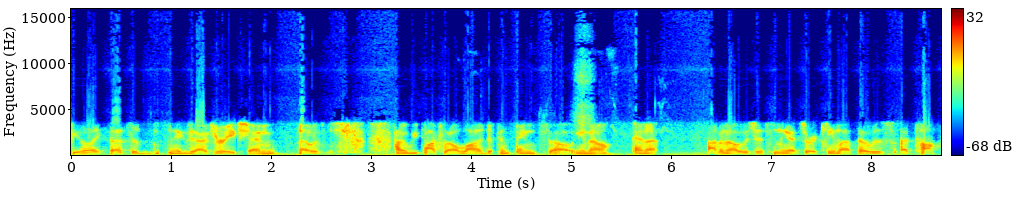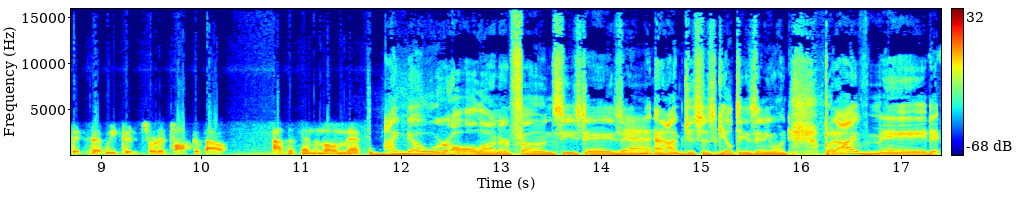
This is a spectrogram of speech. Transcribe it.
feel like that's a, an exaggeration. That was, I mean, we talked about a lot of different things, though, you know, and uh, I don't know. It was just something that sort of came up. That was a topic that we could sort of talk about at the, in the moment. I know we're all on our phones these days, Yeah. and, and I'm just as guilty as anyone. But I've made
